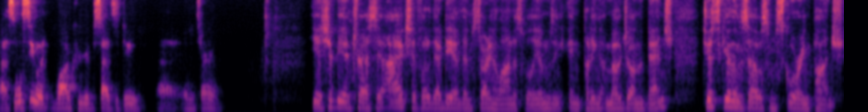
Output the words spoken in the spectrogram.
Uh, so we'll see what Lon Kruger decides to do uh, in the tournament. Yeah, it should be interesting. I actually floated the idea of them starting Alondes Williams and, and putting Mojo on the bench just to give themselves some scoring punch,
